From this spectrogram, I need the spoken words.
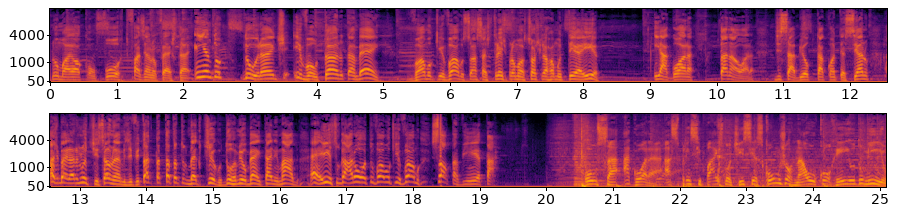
no maior conforto, fazendo festa indo, durante e voltando também. Vamos que vamos, são essas três promoções que nós vamos ter aí. E agora tá na hora de saber o que tá acontecendo, as melhores notícias, não é, Mizif? Tá, tá, tá, tá tudo bem contigo? Dormiu bem? Tá animado? É isso, garoto, vamos que vamos! Solta a vinheta! Ouça agora as principais notícias com o jornal Correio do Minho.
